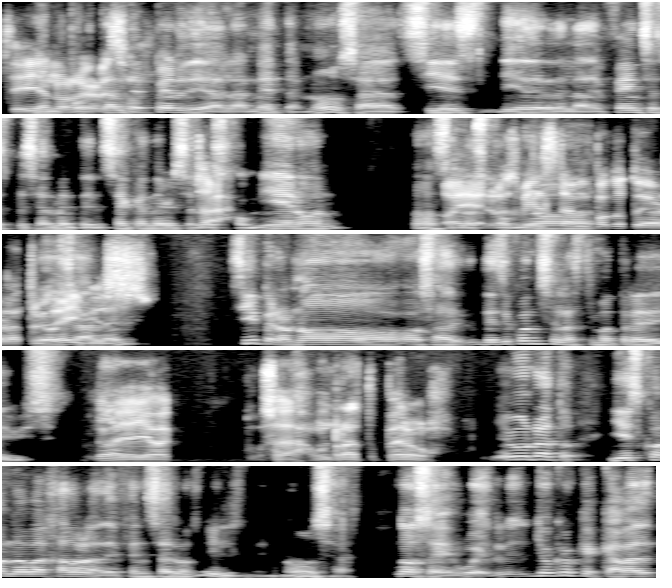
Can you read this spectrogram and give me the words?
sí, ya no regresó. Importante pérdida, la neta, ¿no? O sea, sí es líder de la defensa, especialmente en secondary, se los comieron. ¿no? Se oye, los, los Bills tampoco tuvieron a Trey Davis. Sí, pero no, o sea, ¿desde cuándo se lastimó Trey Davis? No, ya lleva, o sea, un rato, pero... Lleva un rato. Y es cuando ha bajado la defensa de los Bills, ¿no? O sea, no sé, güey, yo creo que acaba,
